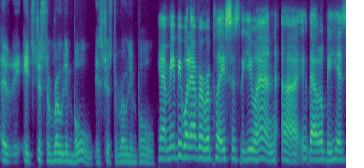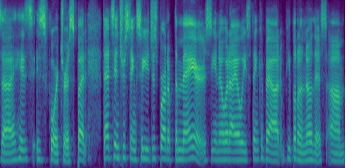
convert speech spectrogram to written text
it's just a rolling ball. It's just a rolling ball. Yeah, maybe whatever replaces the UN, uh, that will be his uh, his his fortress. But that's interesting. So you just brought up the mayors. You know what I always think about. People don't know this. Um,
